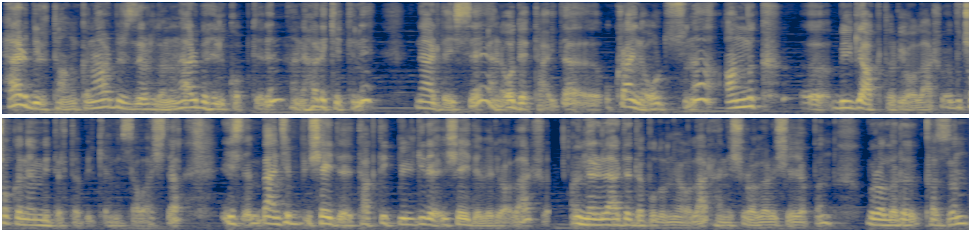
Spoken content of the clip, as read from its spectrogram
her bir tankın, her bir zırhlının, her bir helikopterin hani hareketini neredeyse yani o detayda e, Ukrayna ordusuna anlık e, bilgi aktarıyorlar. Bu çok önemlidir tabii kendi savaşta. İşte bence şey de taktik bilgi de şey de veriyorlar. Önerilerde de bulunuyorlar. Hani şuraları şey yapın, buraları kazın,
